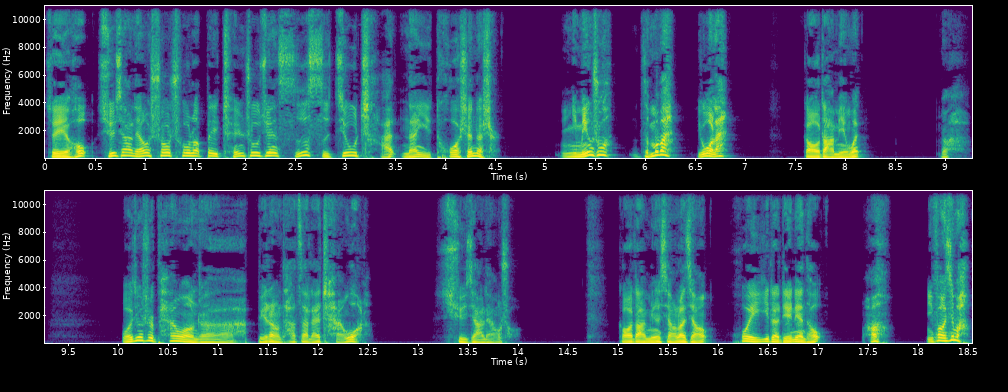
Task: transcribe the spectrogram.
最后，徐家良说出了被陈淑娟死死纠缠、难以脱身的事你明说，怎么办？由我来。高大明问：“啊，我就是盼望着别让他再来缠我了。”徐家良说。高大明想了想。会意的点点头，好，你放心吧，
